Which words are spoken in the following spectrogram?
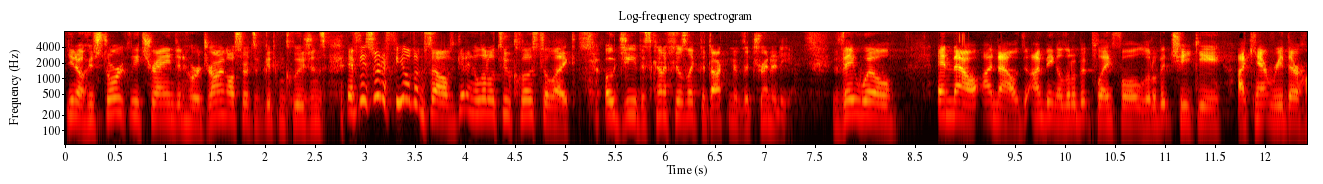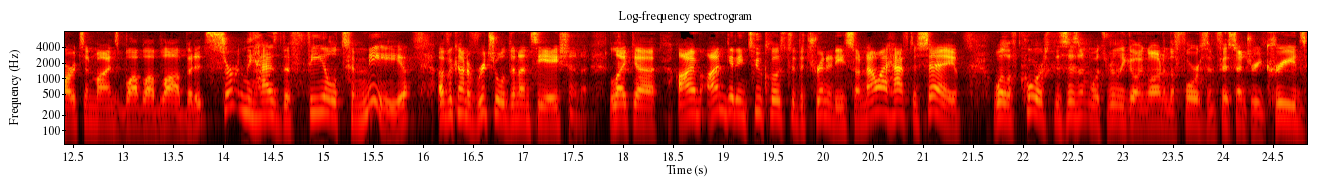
you know, historically trained and who are drawing all sorts of good conclusions, if they sort of feel themselves getting a little too close to like, oh, gee, this kind of feels like the doctrine of the Trinity, they will and now, uh, now I'm being a little bit playful, a little bit cheeky. I can't read their hearts and minds, blah blah blah. But it certainly has the feel to me of a kind of ritual denunciation. Like uh, I'm I'm getting too close to the Trinity, so now I have to say, well, of course, this isn't what's really going on in the fourth and fifth century creeds.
